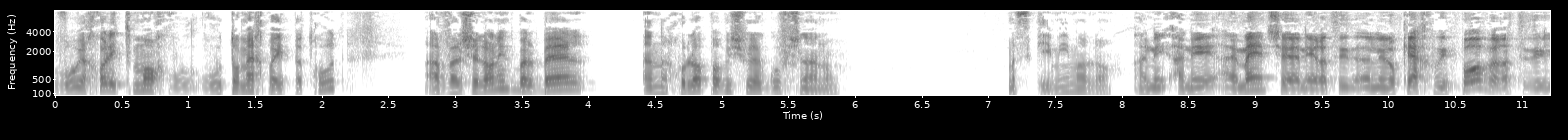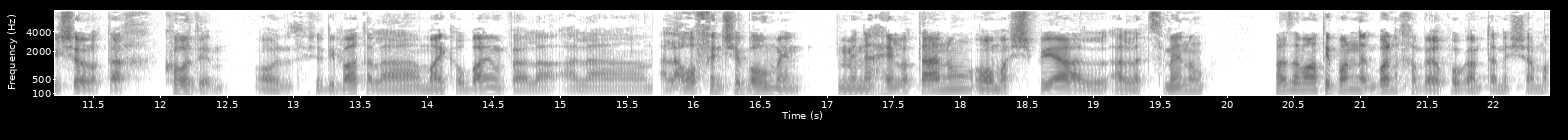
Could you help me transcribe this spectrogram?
והוא יכול לתמוך, והוא, והוא תומך בהתפתחות, אבל שלא נתבלבל, אנחנו לא פה בשביל הגוף שלנו. מסכימים או לא? אני, אני, האמת שאני רציתי, אני לוקח מפה ורציתי לשאול אותך קודם, עוד, שדיברת על המייקרוביום ועל ה, על ה, על האופן שבו הוא מנ- מנהל אותנו, או משפיע על, על עצמנו, ואז אמרתי בוא, בוא נחבר פה גם את הנשמה.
